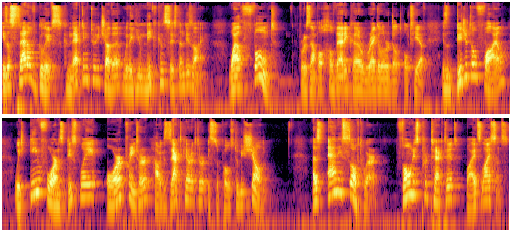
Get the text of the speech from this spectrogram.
is a set of glyphs connecting to each other with a unique consistent design, while font, for example Helvetica regular.otf, is a digital file which informs display or printer how exact character is supposed to be shown. As any software, font is protected by its license.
